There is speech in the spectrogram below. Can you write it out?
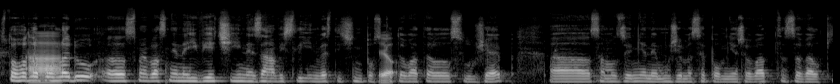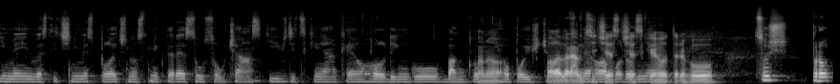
Z tohohle a... pohledu uh, jsme vlastně největší nezávislý investiční poskytovatel jo. služeb. Uh, samozřejmě nemůžeme se poměřovat s velkými investičními společnostmi, které jsou součástí součástí vždycky nějakého holdingu, bankovního pojišťovacího Ale v rámci čes, českého trhu... Což pro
